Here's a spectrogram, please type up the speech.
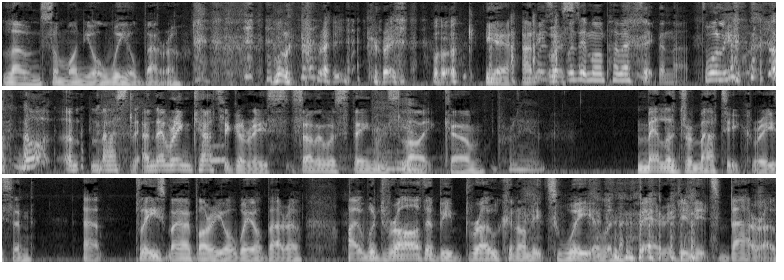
Loan Someone Your Wheelbarrow." What a great, great book. Yeah, and Was it, was it more poetic than that? Well, it, not um, massively, and they were in categories. So there was things like um, Brilliant. melodramatic reason. Uh, Please, may I borrow your wheelbarrow? I would rather be broken on its wheel and buried in its barrow.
